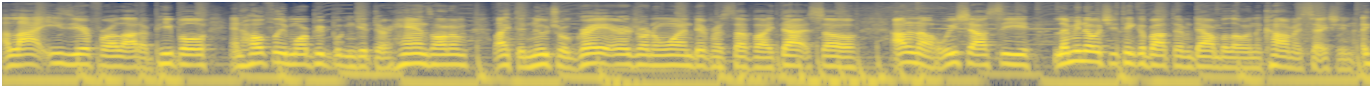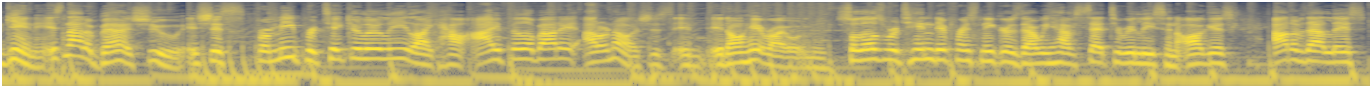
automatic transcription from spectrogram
a lot easier for a lot of people, and hopefully more people can get their hands on them, like the neutral gray Air Jordan 1, different stuff like that. So I don't know, we shall see. Let me know what you think about them down below in the comment section. Again, it's not a bad shoe. It's just, for me particularly, like how I feel about it, I don't know. It's just, it, it don't hit right with me. So those were 10 different sneakers that we have set to release in August. Out of that list,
